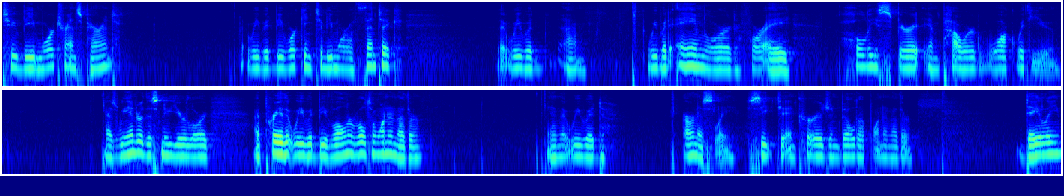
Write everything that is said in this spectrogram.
to be more transparent. That we would be working to be more authentic. That we would um, we would aim, Lord, for a Holy Spirit empowered walk with you. As we enter this new year, Lord, I pray that we would be vulnerable to one another and that we would earnestly seek to encourage and build up one another daily,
